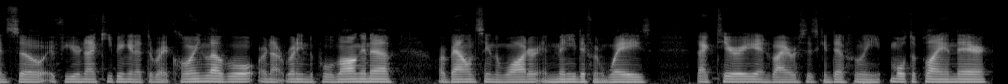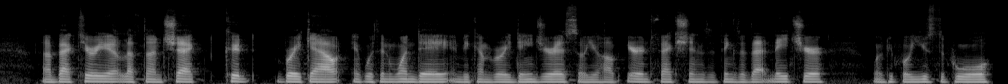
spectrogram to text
And so, if you're not keeping it at the right chlorine level, or not running the pool long enough, or balancing the water in many different ways, bacteria and viruses can definitely multiply in there. Uh, bacteria left unchecked could break out within one day and become very dangerous. So you'll have ear infections and things of that nature when people use the pool.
